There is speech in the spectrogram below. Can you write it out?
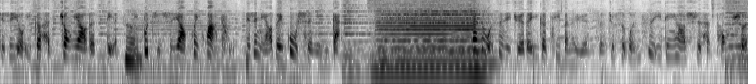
其实有一个很重要的点，你不只是要会画图，其实你要对故事敏感。但是我自己觉得一个基本的原则就是文字一定要是很通顺。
